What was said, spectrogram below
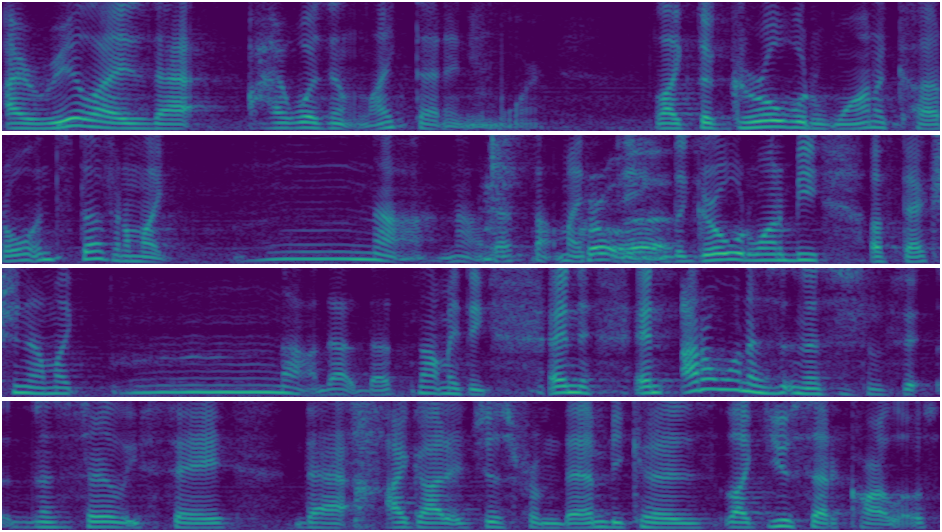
I realized that I wasn't like that anymore. Like the girl would want to cuddle and stuff, and I'm like, "Mm, nah, nah, that's not my Grow thing. up. The girl would want to be affectionate. I'm like, nah, that that's not my thing. And and I don't want to necessarily say, necessarily say that I got it just from them because, like you said, Carlos,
